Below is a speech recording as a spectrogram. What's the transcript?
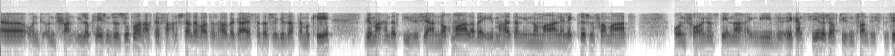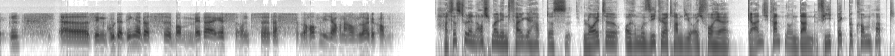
äh, und, und fanden die Location so super. Und auch der Veranstalter war total begeistert, dass wir gesagt haben, okay, wir machen das dieses Jahr nochmal, aber eben halt dann im normalen elektrischen Format und freuen uns demnach irgendwie ganz tierisch auf diesen 20.07. Äh, sind guter Dinge, dass äh, Bombenwetter ist und äh, dass hoffentlich auch ein Haufen Leute kommen. Hattest du denn auch schon mal den Fall gehabt, dass Leute eure Musik gehört haben, die euch vorher gar nicht kannten und dann Feedback bekommen habt?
